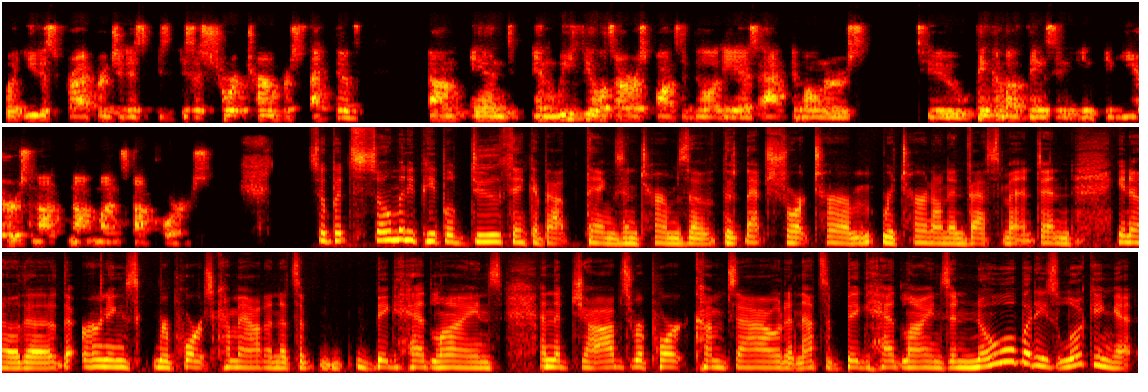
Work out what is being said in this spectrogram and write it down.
what you described, Brigid, is, is, is a short-term perspective. Um, and, and we feel it's our responsibility as active owners to think about things in, in, in years, not, not months, not quarters. So, but so many people do think about things in terms of the, that short term return on investment. And, you know, the, the earnings reports come out and it's a big headlines, and the jobs report comes out and that's a big headlines, and nobody's looking at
